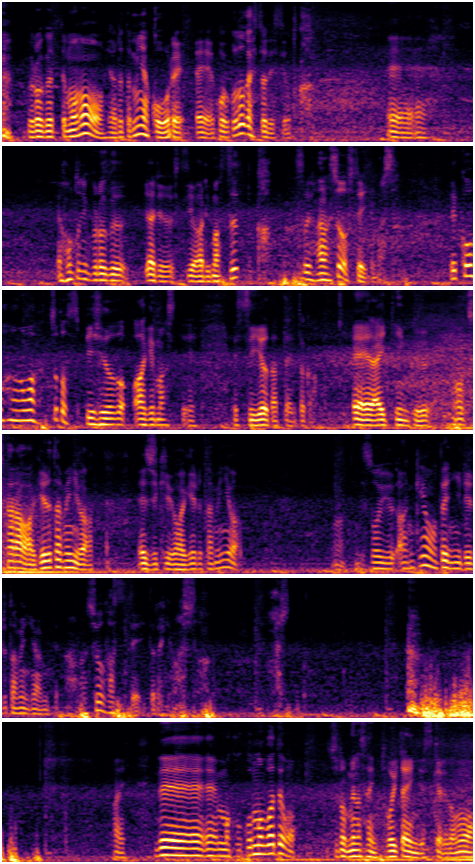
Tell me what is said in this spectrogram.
ブログってものをやるためにはこれ、えーこういうことが必要ですよとか、えー本当にブログやる必要ありますとかそういう話をしていきました。で後半はちょっとスピードを上げまして SEO だったりとか、えーライティングの力を上げるためには、えー時給を上げるためには、うん、でそういう案件を手に入れるためにはみたいな話をさせていただきました。はい。はい、で、まあ、ここの場でも一度皆さんに問いたいんですけれども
